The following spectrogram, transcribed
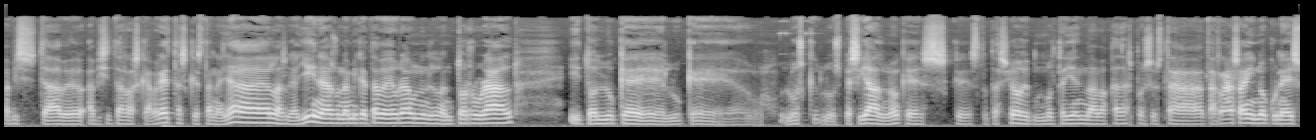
a, visitar, a visitar les cabretes que estan allà, les gallines, una miqueta veure un, l'entorn rural i tot el que, el que lo especial, no? que, és, que és tot això. Molta gent a vegades pues, està a Terrassa i no coneix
